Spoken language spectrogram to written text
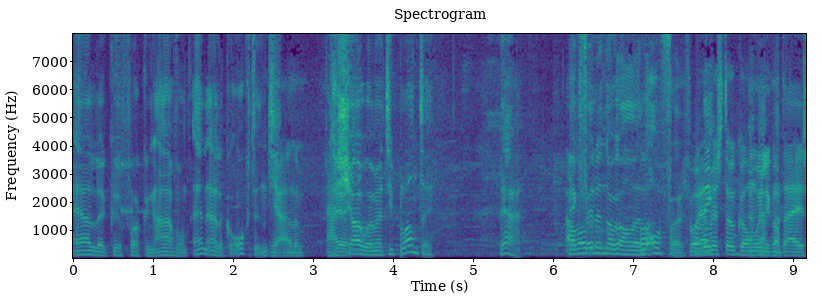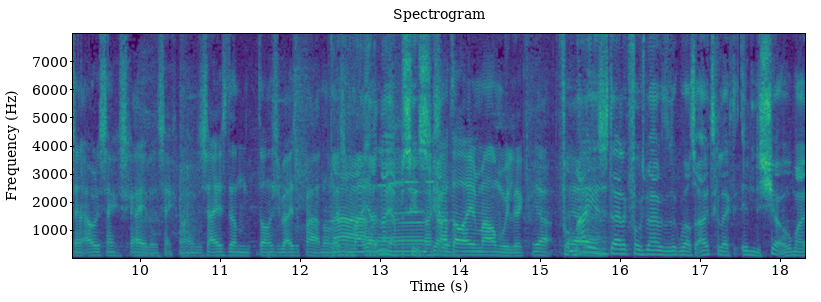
elke fucking avond en elke ochtend Ja, dan, te hij, sjouwen met die planten. Ja, ik vind het nogal een want- offer. voor hem ik- is het ook wel moeilijk, want hij en zijn ouders zijn gescheiden, zeg maar. Dus hij is dan, dan is hij bij zijn pa. Dan, is Ah, maar, ja, nou ja, precies. dan Ja. gaat het al helemaal moeilijk. Ja, Voor ja, mij is het eigenlijk, volgens mij heb ik het ook wel eens uitgelegd in de show, maar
